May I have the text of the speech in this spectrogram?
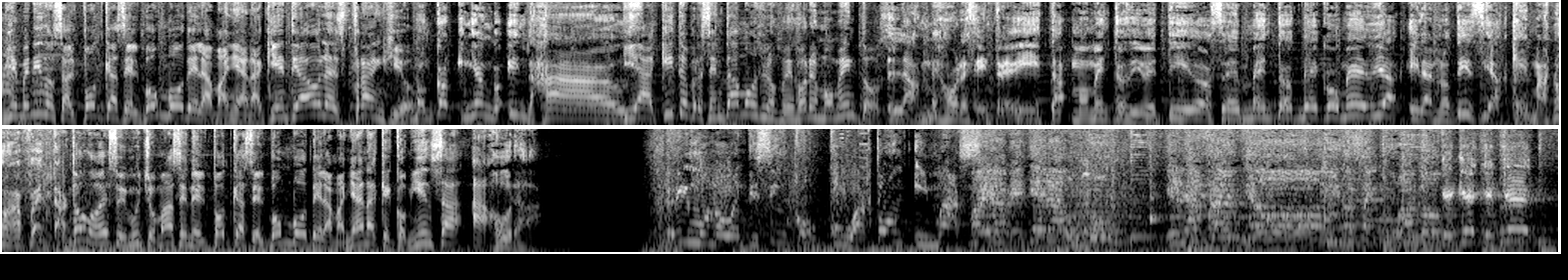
Bienvenidos al podcast El Bombo de la Mañana. Quien te habla es Frangio. Bangkok y Ñongo in the house. Y aquí te presentamos los mejores momentos. Las mejores entrevistas, momentos divertidos, segmentos de comedia y las noticias que más nos afectan. Todo eso y mucho más en el podcast El Bombo de la Mañana que comienza ahora. Ritmo 95, cuatón y más. Miami tiene a Bongo y la Frangio y no se cubano. ¿Qué, qué, qué, qué,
